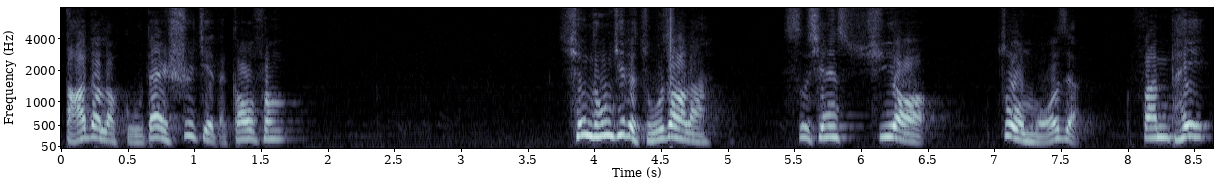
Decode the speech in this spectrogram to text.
达到了古代世界的高峰。青铜器的铸造呢，事先需要做模子、翻胚、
